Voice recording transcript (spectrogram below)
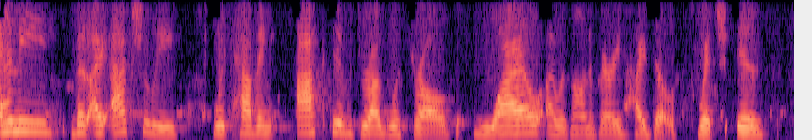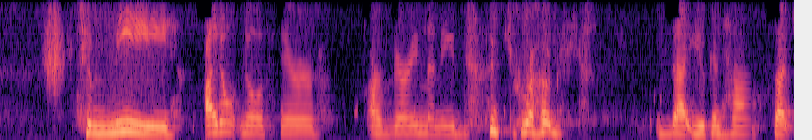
any that I actually was having active drug withdrawals while I was on a very high dose, which is to me, I don't know if there are very many drugs that you can have such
